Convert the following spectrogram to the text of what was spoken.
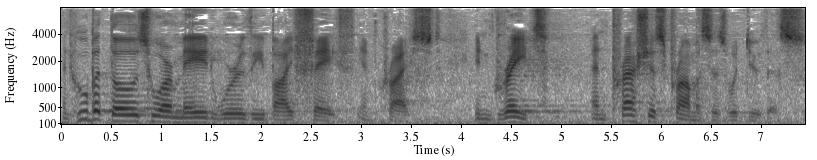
And who but those who are made worthy by faith in Christ, in great and precious promises, would do this?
